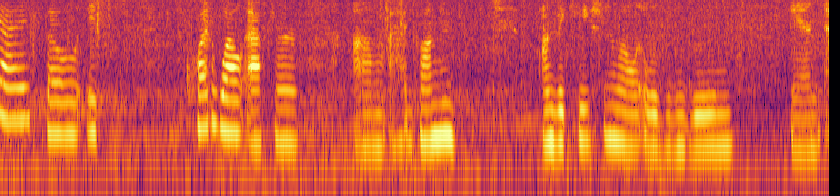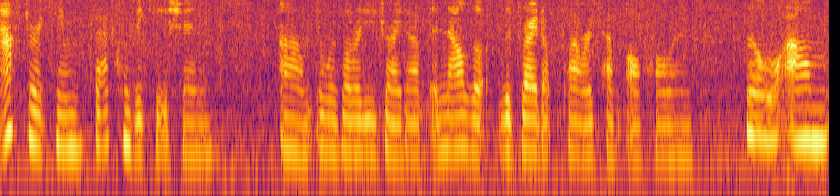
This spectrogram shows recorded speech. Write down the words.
Guys, so it's quite a while after um, I had gone on vacation while it was in bloom. And after I came back from vacation um, it was already dried up. And now the, the dried up flowers have all fallen. So um,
